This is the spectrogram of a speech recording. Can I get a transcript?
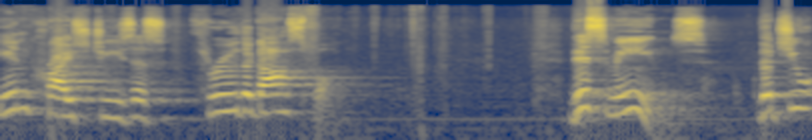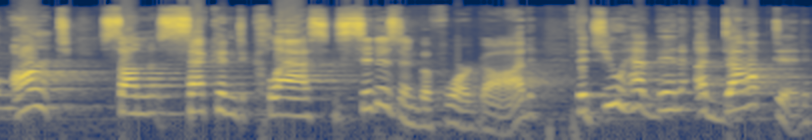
in Christ Jesus through the gospel. This means that you aren't some second class citizen before God, that you have been adopted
